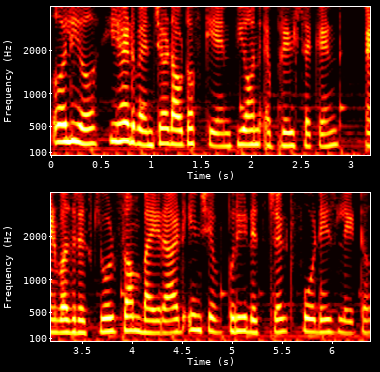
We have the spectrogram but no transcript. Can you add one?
Earlier, he had ventured out of KNP on April 2nd and was rescued from Bairad in Shivpuri district 4 days later.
